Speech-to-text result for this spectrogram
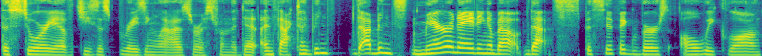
the story of Jesus raising Lazarus from the dead. In fact, I've been I've been marinating about that specific verse all week long,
